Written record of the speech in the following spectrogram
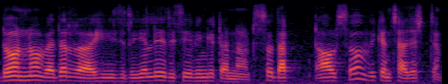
don't know whether uh, he is really receiving it or not. So that also we can suggest them.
